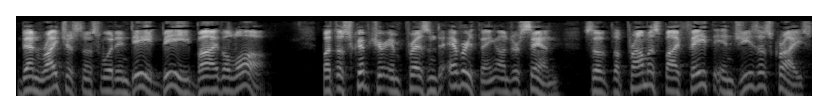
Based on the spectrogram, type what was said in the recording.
then righteousness would indeed be by the law. But the scripture imprisoned everything under sin, so that the promise by faith in Jesus Christ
